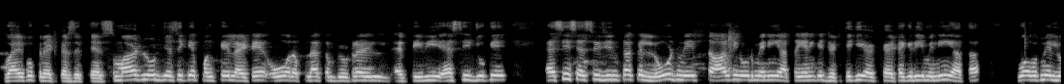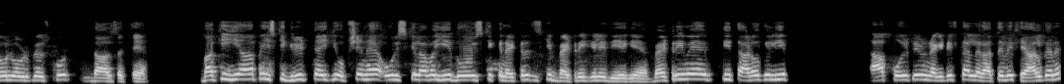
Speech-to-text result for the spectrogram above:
वायर को कनेक्ट कर सकते हैं। स्मार्ट लोड जैसे कि पंखे, लाइटें और अपना कंप्यूटर टीवी ऐसी जो कि, ऐसी एसेसरी जिनका कि लोड में तार के लोड में नहीं आता, यानी कि झटके की कैटेगरी में नहीं आता, वो आप अपने लो लोड पे उसको डाल सकते हैं। बाकी यहाँ पे इसकी ग्रिड टाइप की ऑप्शन है और इसके अलावा ये दो इसके कनेक्टर इसकी बैटरी के लिए दिए गए हैं। बैटरी में की तारों के लिए आप पॉजिटिव नेगेटिव का लगाते हुए ख्याल करें।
